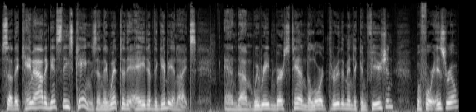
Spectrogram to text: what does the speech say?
So they came out against these kings, and they went to the aid of the Gibeonites. And um, we read in verse 10 the Lord threw them into confusion before Israel.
